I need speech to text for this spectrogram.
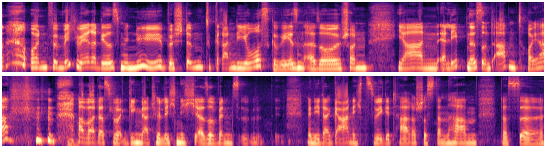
Und für mich wäre dieses Menü bestimmt grandios gewesen. Also schon ja ein Erlebnis und Abenteuer. Aber das ging natürlich nicht. Also wenn wenn die da gar nichts Vegetarisches dann haben, das äh,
